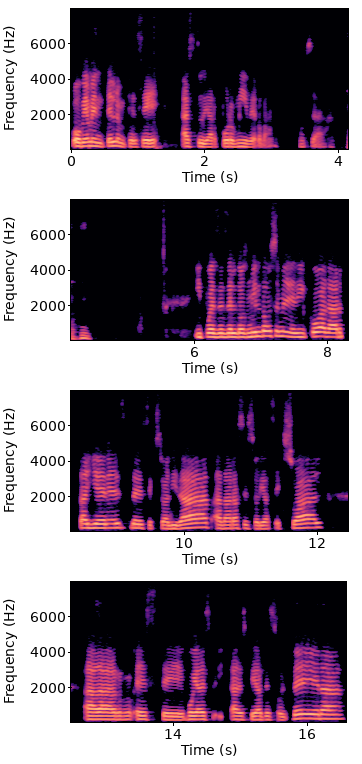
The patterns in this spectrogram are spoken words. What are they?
Obviamente lo empecé a estudiar por mí, ¿verdad? O sea. Y pues desde el 2012 me dedico a dar talleres de sexualidad, a dar asesoría sexual, a dar, este, voy a, a despedidas de soltera.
